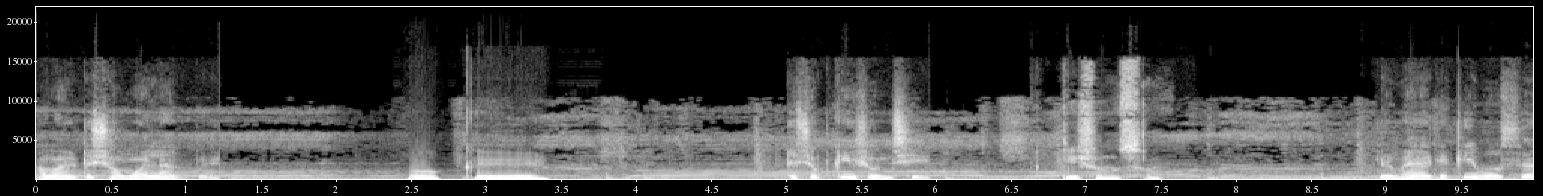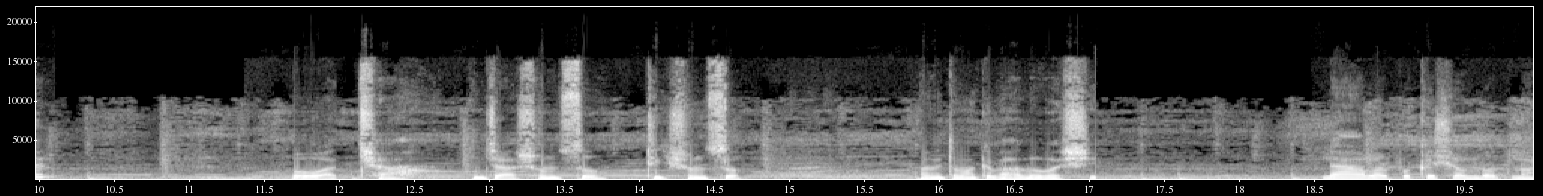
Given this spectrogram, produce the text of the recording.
আমার একটু সময় লাগবে। ওকে। এসব কি শুনছি? কি শুনছো? আপনি ভাইয়াকে কি বলছেন? ও আচ্ছা যা শুনছো ঠিক শুনছো। আমি তোমাকে ভালোবাসি। না আমার পক্ষে সম্ভব না।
